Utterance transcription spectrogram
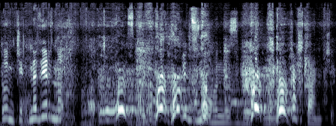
Томчик, навірно, чуть з ногу не збив. Каштанчик.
